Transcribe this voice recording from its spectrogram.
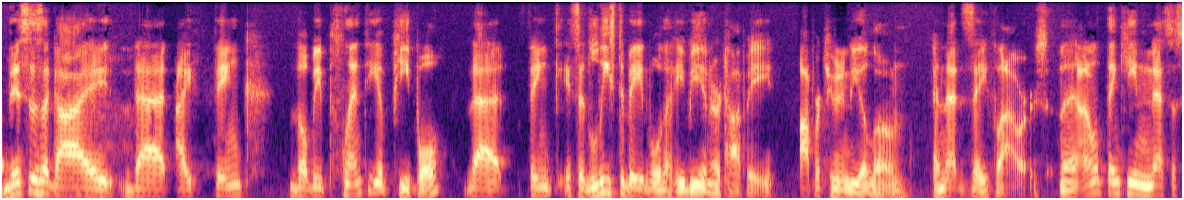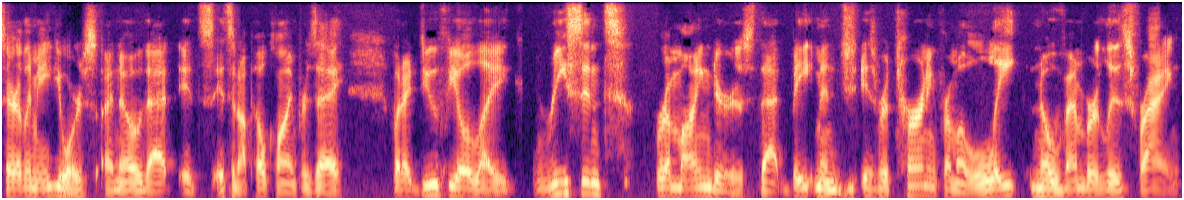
this is a guy that I think there'll be plenty of people that think it's at least debatable that he be in our top eight. Opportunity alone. And that's Zay Flowers. And I don't think he necessarily made yours. I know that it's it's an uphill climb for Zay, but I do feel like recent reminders that Bateman is returning from a late November Lisfranc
